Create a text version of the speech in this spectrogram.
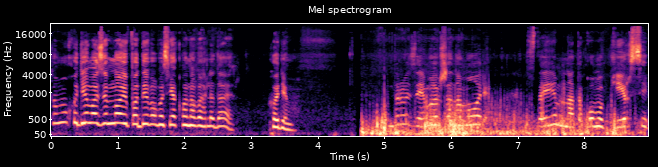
тому ходімо зі мною і подивимось, як вона виглядає. Ходімо. Друзі, ми вже на морі. Стоїмо на такому пірсі.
